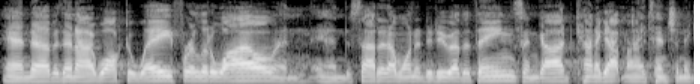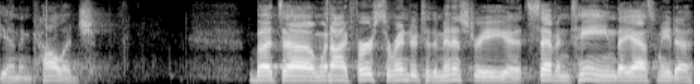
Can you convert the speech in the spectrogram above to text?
and, uh, but then I walked away for a little while and, and decided I wanted to do other things, and God kind of got my attention again in college. But uh, when I first surrendered to the ministry at 17, they asked me to,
